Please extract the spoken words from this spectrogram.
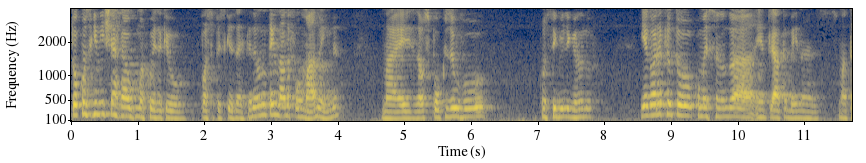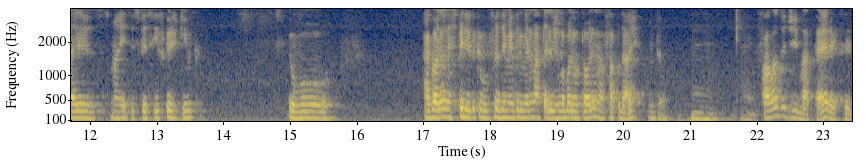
tô conseguindo enxergar alguma coisa que eu possa pesquisar, entendeu? Eu não tenho nada formado ainda, mas aos poucos eu vou consigo ligando. E agora que eu tô começando a entrar também nas matérias mais específicas de química, eu vou agora nesse período que eu vou fazer minha primeira matéria de laboratório na faculdade, então. Falando de matéria, que você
